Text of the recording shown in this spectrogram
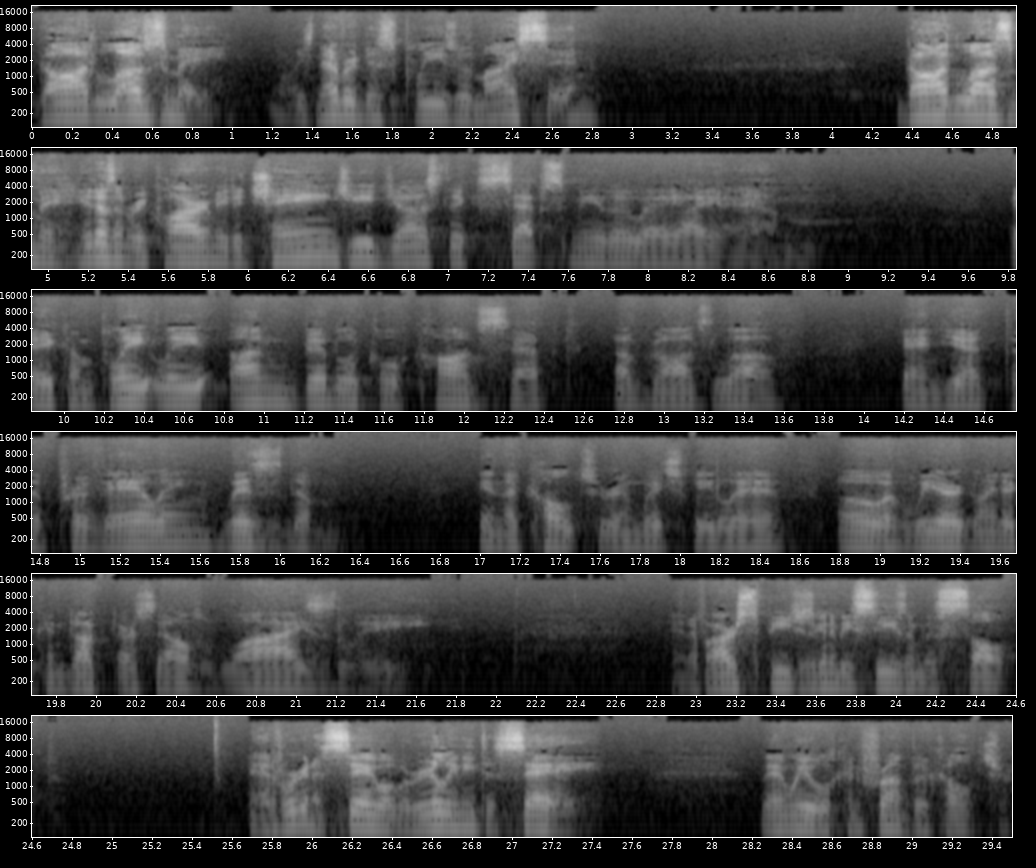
God loves me. Well, he's never displeased with my sin. God loves me. He doesn't require me to change, He just accepts me the way I am. A completely unbiblical concept of God's love, and yet the prevailing wisdom in the culture in which we live. Oh, if we are going to conduct ourselves wisely, and if our speech is going to be seasoned with salt, and if we're going to say what we really need to say, then we will confront the culture.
